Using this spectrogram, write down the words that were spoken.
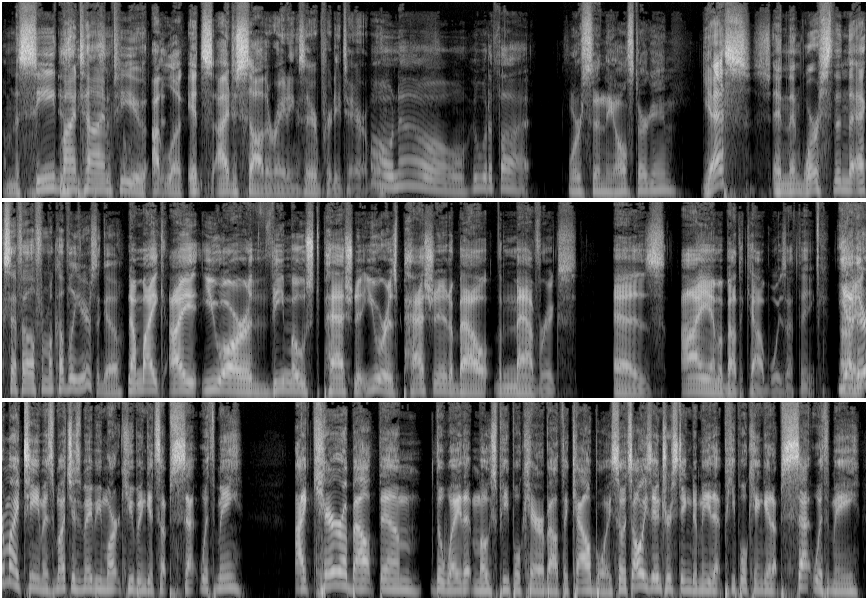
I'm gonna cede my time to you. I, uh, look, it's I just saw the ratings. They're pretty terrible. Oh no. Who would have thought? Worse than the All Star game. Yes, and then worse than the XFL from a couple of years ago. Now, Mike, I you are the most passionate. You are as passionate about the Mavericks as I am about the Cowboys. I think. Yeah, All right? they're my team. As much as maybe Mark Cuban gets upset with me, I care about them the way that most people care about the Cowboys. So it's always interesting to me that people can get upset with me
